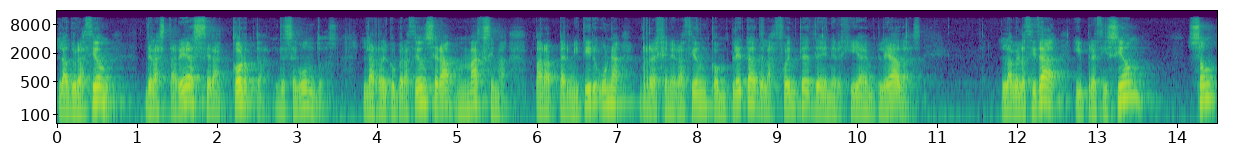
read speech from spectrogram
La duración de las tareas será corta, de segundos. La recuperación será máxima para permitir una regeneración completa de las fuentes de energía empleadas. La velocidad y precisión son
